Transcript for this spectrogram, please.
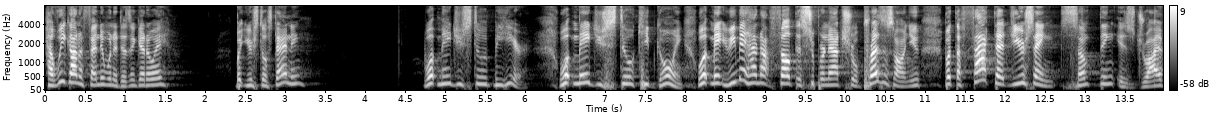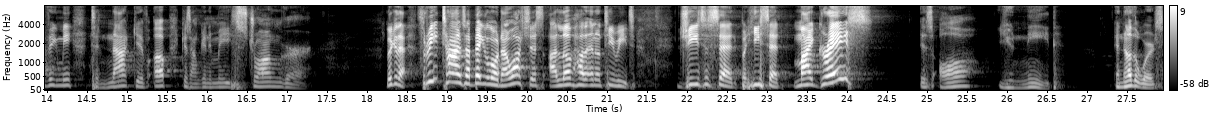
Have we gotten offended when it doesn't get away? But you're still standing. What made you still be here? What made you still keep going? What made you may have not felt this supernatural presence on you, but the fact that you're saying something is driving me to not give up because I'm going to be stronger. Look at that. Three times I begged the Lord. Now watch this. I love how the NLT reads. Jesus said, but he said, My grace is all you need. In other words,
